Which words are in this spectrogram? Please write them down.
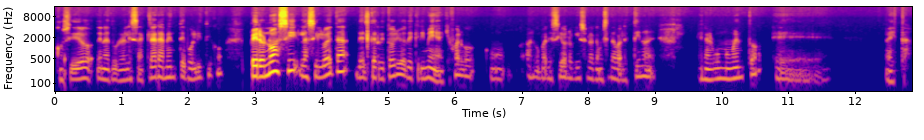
consideró de naturaleza claramente político, pero no así la silueta del territorio de Crimea, que fue algo, como, algo parecido a lo que hizo la camiseta palestina en algún momento. Eh, ahí está.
